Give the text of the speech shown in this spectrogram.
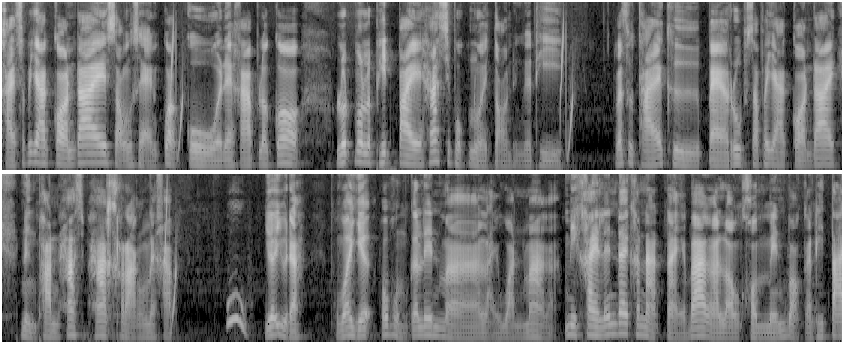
ขายทรัพยากรได้ 200,000 กว่าโกนะครับ แล้วก็ลดมลพิษไป 56 หน่วยต่อ 1 นาที และสุดท้ายก็คือแปรรูปทรัพยากรได้ 1,055 ครั้งนะครับอู้เยอะอยู่นะผมว่าเยอะเพราะผมก็เล่นมาหลายวันมากอะ่ะ มีใครเล่นได้ขนาดไหนบ้างอะ่ะ ลองคอมเมนต์บอกกันที่ใต้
